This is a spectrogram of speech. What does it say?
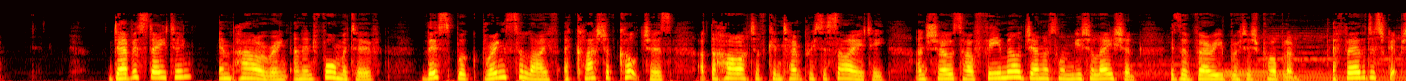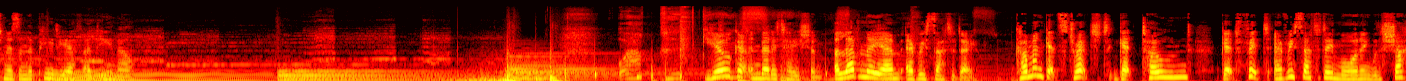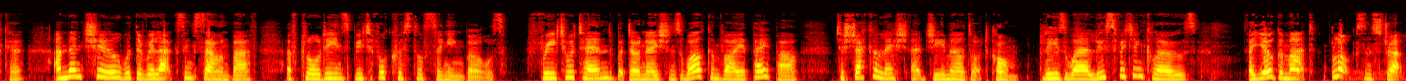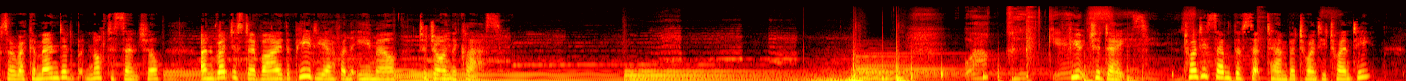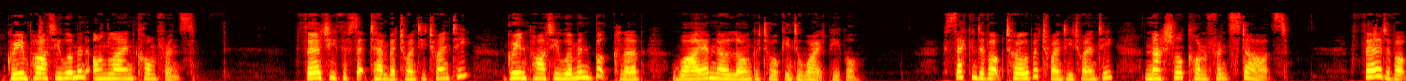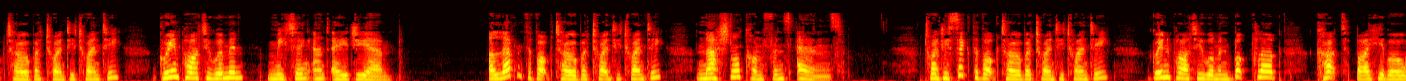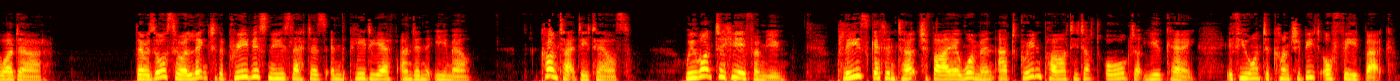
Devastating, empowering, and informative, this book brings to life a clash of cultures at the heart of contemporary society and shows how female genital mutilation is a very British problem. A further description is in the PDF and email. Yoga and meditation, 11am every Saturday. Come and get stretched, get toned, get fit every Saturday morning with Shaka, and then chill with the relaxing sound bath of Claudine's beautiful crystal singing bowls. Free to attend, but donations welcome via PayPal to shakalish at gmail.com. Please wear loose fitting clothes. A yoga mat, blocks, and straps are recommended but not essential, and register via the PDF and the email to join the class. Future dates 27th of September 2020, Green Party Women Online Conference. 30th of September 2020, Green Party Women Book Club Why I'm No Longer Talking to White People. 2nd of October 2020, National Conference starts. 3rd of October 2020, Green Party Women Meeting and AGM. 11th of October 2020, National Conference ends. 26th of October 2020, Green Party Women Book Club cut by Hibo Wardere. There is also a link to the previous newsletters in the PDF and in the email. Contact details. We want to hear from you. Please get in touch via woman at greenparty.org.uk if you want to contribute or feedback.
